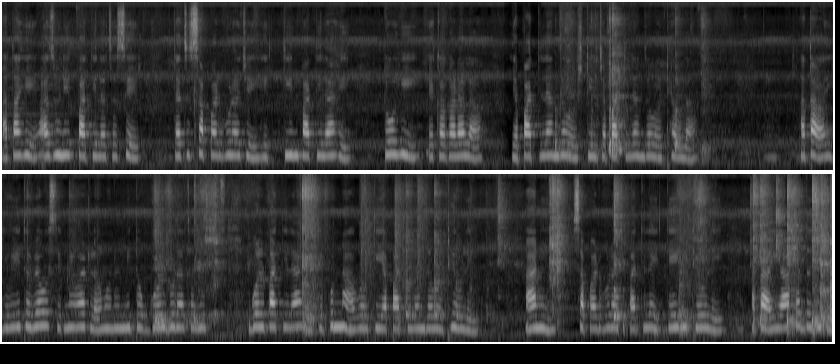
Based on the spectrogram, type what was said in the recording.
आता हे अजून एक पातेल्याचं सेट. त्याचे सपाट बुडाचे हे तीन पातेलं आहे. तोही एका गडाला या पातेल्यांजवळ स्टीलच्या पातेल्यांजवळ ठेवला. आता हे इथं व्यवस्थित नाही वाटलं म्हणून मी तो गोल बुडाचा जो गोल पातेला आहे ते पुन्हा वरती या पातेल्यांजवळ ठेवले. आणि सपाट बुडाचे पातेले तेही ठेवले. आता या पद्धतीचे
